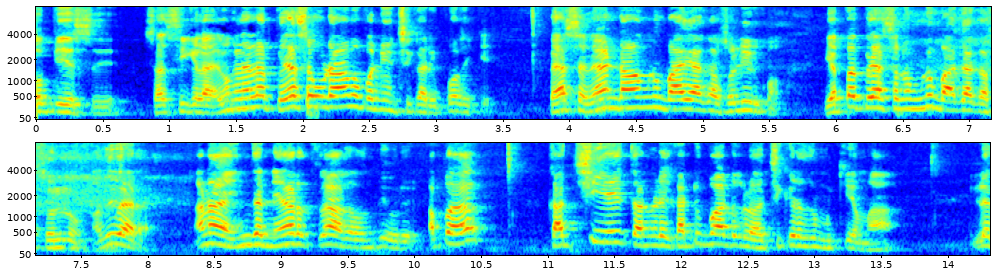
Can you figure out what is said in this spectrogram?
ஓபிஎஸ் சசிகலா இவங்களெல்லாம் பேச விடாம பண்ணி வச்சிருக்காரு இப்போதைக்கு. பேச வேண்டாம்னு பாஜக சொல்லியிருக்கோம். எப்போ பேசணும்னு பாஜக சொல்லும். அது வேற. ஆனால் இந்த நேரத்தில் அதை வந்து ஒரு அப்போ கட்சியை தன்னுடைய கட்டுப்பாட்டுகளை வச்சுக்கிறது முக்கியமா? இல்லை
